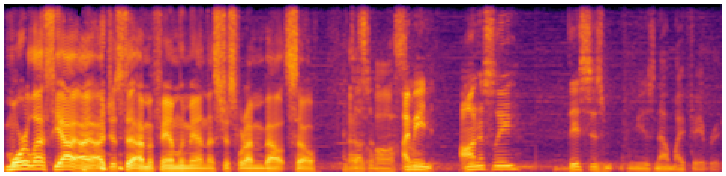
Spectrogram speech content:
more or less, yeah. I, I just I'm a family man. That's just what I'm about. So That's awesome. I mean, honestly, this is for me is now my favorite.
